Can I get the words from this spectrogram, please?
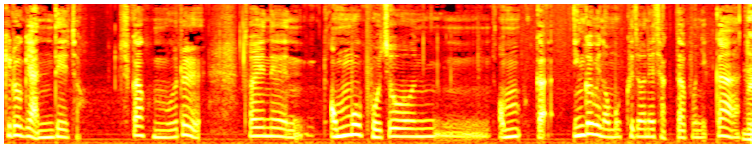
기록이 안 되죠. 추가 근무를 저희는 업무 보존 업 그러니까 임금이 너무 그 전에 작다 보니까 네.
